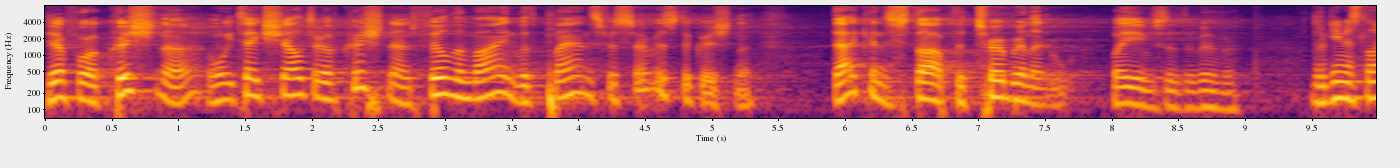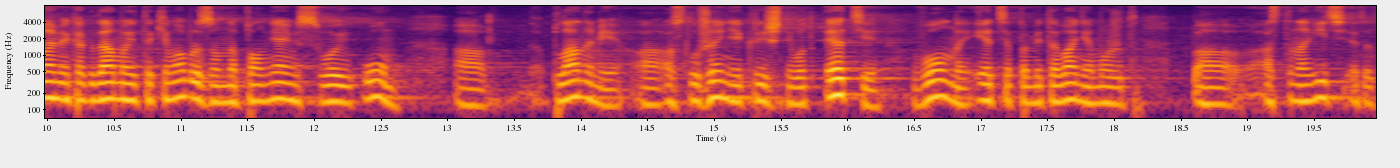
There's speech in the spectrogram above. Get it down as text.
Therefore, Krishna, when we take shelter of Krishna and fill the mind with plans for service to Krishna, that can stop the turbulent waves of the river. Другими словами, когда мы таким образом наполняем свой ум а, планами а, о служении Кришне, вот эти волны, эти пометования может остановить этот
